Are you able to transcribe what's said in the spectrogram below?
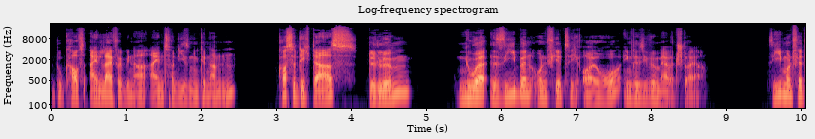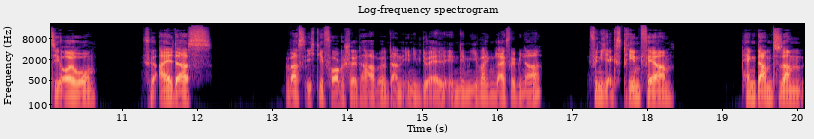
du kaufst ein Live-Webinar, eins von diesen genannten, kostet dich das nur 47 Euro inklusive Mehrwertsteuer. 47 Euro für all das, was ich dir vorgestellt habe, dann individuell in dem jeweiligen Live-Webinar. Finde ich extrem fair. Hängt damit zusammen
